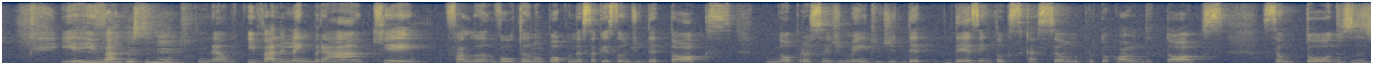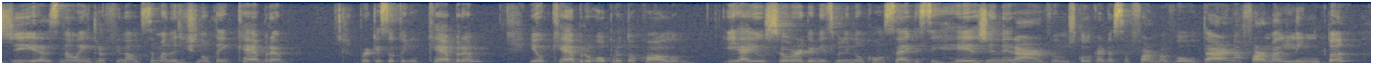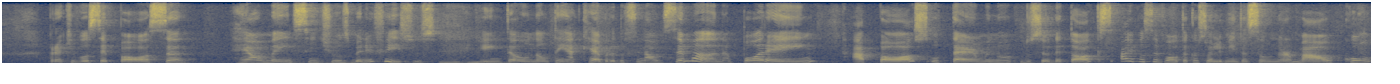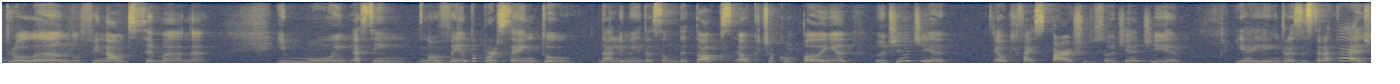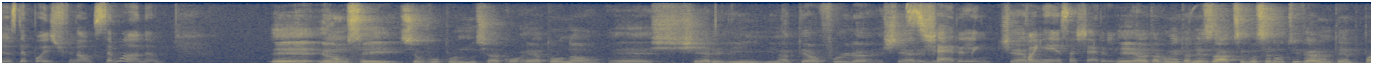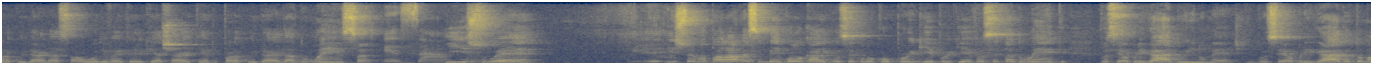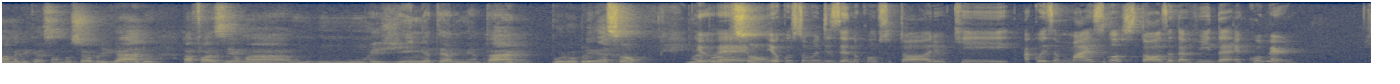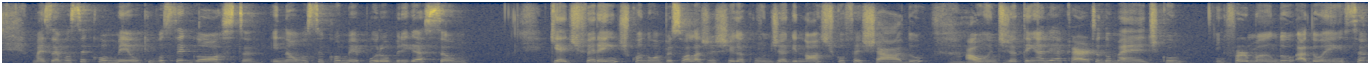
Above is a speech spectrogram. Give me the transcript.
E, E, é investimento. Não, e vale lembrar que, falando, voltando um pouco nessa questão de detox, no procedimento de, de desintoxicação, no protocolo detox, são todos os dias, não entra final de semana, a gente não tem quebra. Porque se eu tenho quebra, eu quebro o protocolo. E aí o seu organismo ele não consegue se regenerar, vamos colocar dessa forma, voltar na forma limpa para que você possa realmente sentir os benefícios. Então não tem a quebra do final de semana. Porém, após o término do seu detox, aí você volta com a sua alimentação normal, controlando o final de semana. E muito, assim, 90% da alimentação detox é o que te acompanha no dia a dia. É o que faz parte do seu dia a dia. E aí entra as estratégias depois de final de semana. É, eu não sei se eu vou pronunciar correto ou não. É Sherilyn Minatel Furlan. É Sherilyn? Sherilyn. Conheça a Sherilyn. É, ela está comentando, exato. Se você não tiver um tempo para cuidar da saúde, vai ter que achar tempo para cuidar da doença. Exato. Isso é é- isso é uma palavra assim bem colocada que você colocou. Por quê? Porque você está doente, você é obrigado a ir no médico, você é obrigado a tomar medicação, você é obrigado a fazer uma, um, um regime até alimentar por obrigação, não é Uhum. Eu, por é, opção. eu costumo dizer no consultório que a coisa mais gostosa da vida é comer. Mas é você comer o que você gosta e não você comer por obrigação. Que é diferente quando uma pessoa ela já chega com um diagnóstico fechado, aonde já tem ali a carta do médico informando a doença.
